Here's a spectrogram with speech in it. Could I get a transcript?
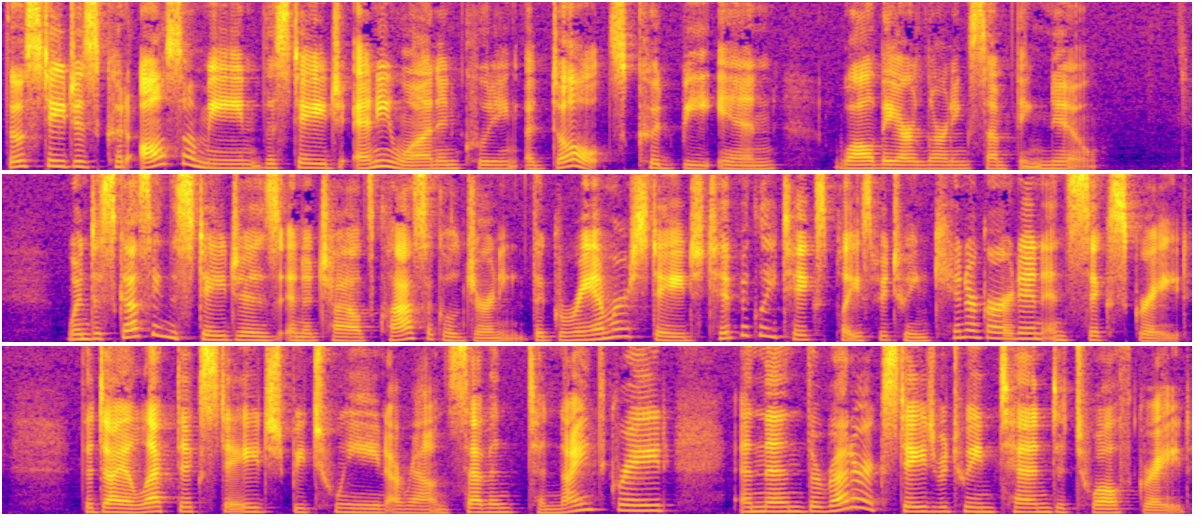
Those stages could also mean the stage anyone, including adults, could be in while they are learning something new. When discussing the stages in a child's classical journey, the grammar stage typically takes place between kindergarten and sixth grade the dialectic stage between around 7th to ninth grade, and then the rhetoric stage between 10 to 12th grade.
